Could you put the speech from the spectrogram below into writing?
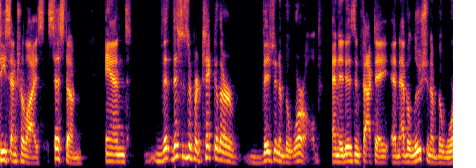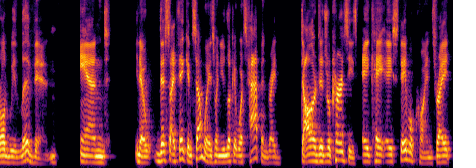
decentralized system. And th- this is a particular vision of the world and it is in fact a an evolution of the world we live in and you know this i think in some ways when you look at what's happened right dollar digital currencies aka stable coins right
